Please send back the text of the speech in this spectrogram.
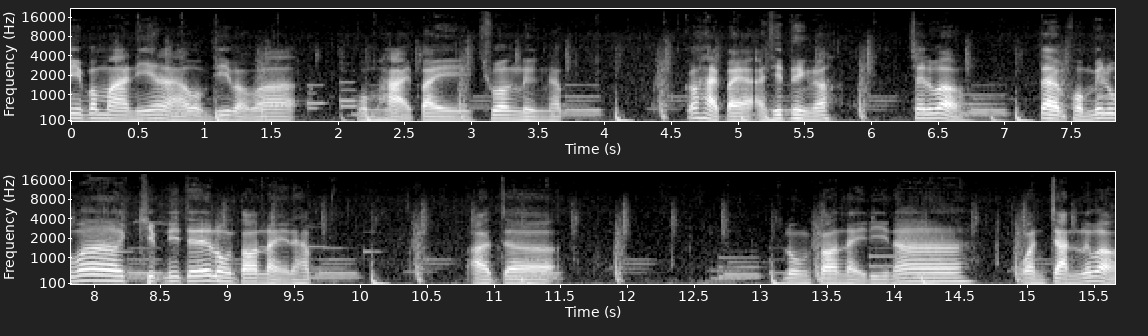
มีประมาณนี้แหละครับผมที่แบบว่าผมหายไปช่วงหนึ่งครับ ก็หายไปอาทิตย์หนึ่งเนาะใช่หรือเปล่า แต่ผมไม่รู้ว่าคลิปนี้จะได้ลงตอนไหนนะครับ อาจจะลงตอนไหนดีนะ วันจันทร์หรือเปล่า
